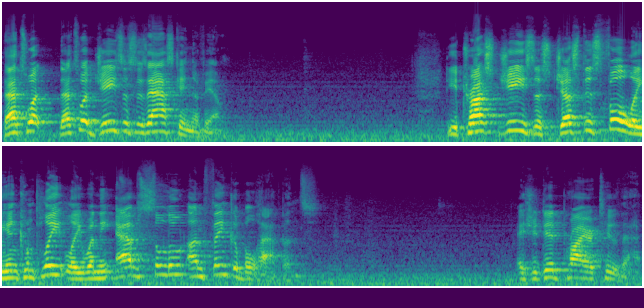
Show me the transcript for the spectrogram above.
That's what, that's what Jesus is asking of him. Do you trust Jesus just as fully and completely when the absolute unthinkable happens? as you did prior to that?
